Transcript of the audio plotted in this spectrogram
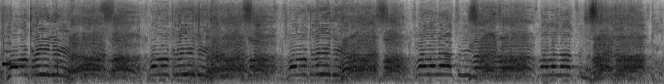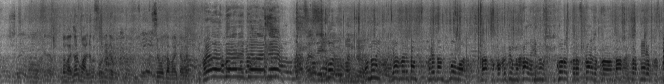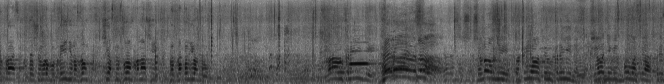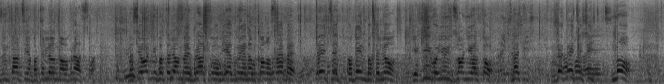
Слава Україні! Героям слава! Слава Україні! Героям слава! Слава Україні! Героям слава! Слава нації! Слава нації! Давай, нормально, ми по. Все, давай, давай. ЛНР, ДНР! Шановні, я зараз дам, передам слово нашому побратиму Михайлу. Він нам коротко розкаже про наших партнерів, про співпрацю, про те, що ми робимо в Україні разом з чесним словом про наші батальйони. Слава Україні! Героям слава! Шановні патріоти України, сьогодні відбулася презентація батальйонного братства. На сьогодні батальйонне братство об'єднує навколо себе 31 батальйон, які воюють в зоні АТО. На- Вже 36. Но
